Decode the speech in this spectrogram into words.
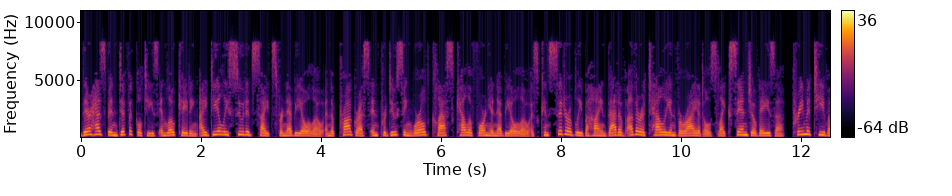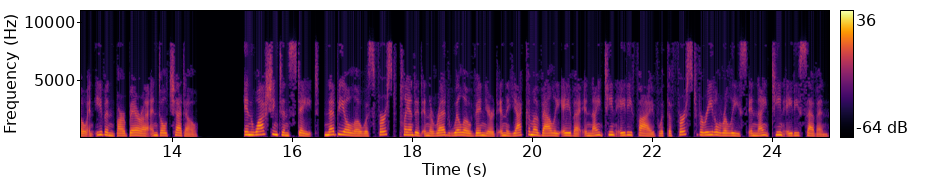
there has been difficulties in locating ideally suited sites for Nebbiolo and the progress in producing world-class California Nebbiolo is considerably behind that of other Italian varietals like Sangiovese, Primitivo and even Barbera and Dolcetto. In Washington state, Nebbiolo was first planted in the Red Willow Vineyard in the Yakima Valley Ava in 1985 with the first varietal release in 1987.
